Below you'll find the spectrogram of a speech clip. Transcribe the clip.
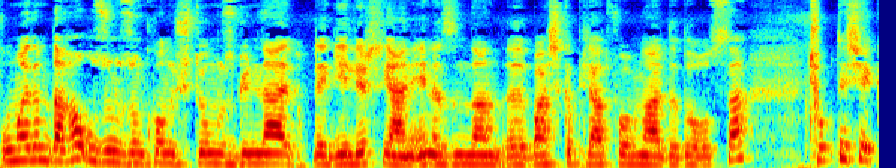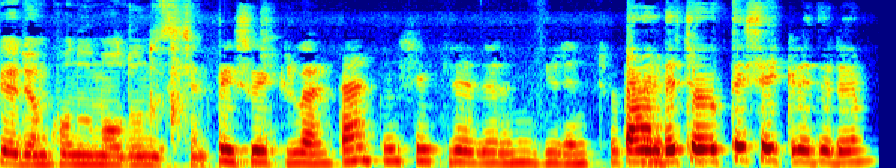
umarım daha uzun uzun konuştuğumuz günler de gelir. Yani en azından e, başka platformlarda da olsa. Çok teşekkür ediyorum konuğum olduğunuz için. Teşekkürler. Ben teşekkür ederim Gül'ün. Çok ben de çok teşekkür ederim.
